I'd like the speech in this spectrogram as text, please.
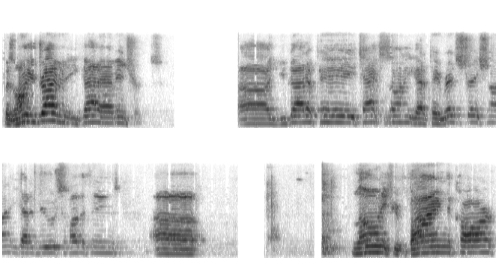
but as long as you're driving it, you gotta have insurance. Uh, you gotta pay taxes on it, you gotta pay registration on it, you gotta do some other things. Uh, Loan, if you're buying the car,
